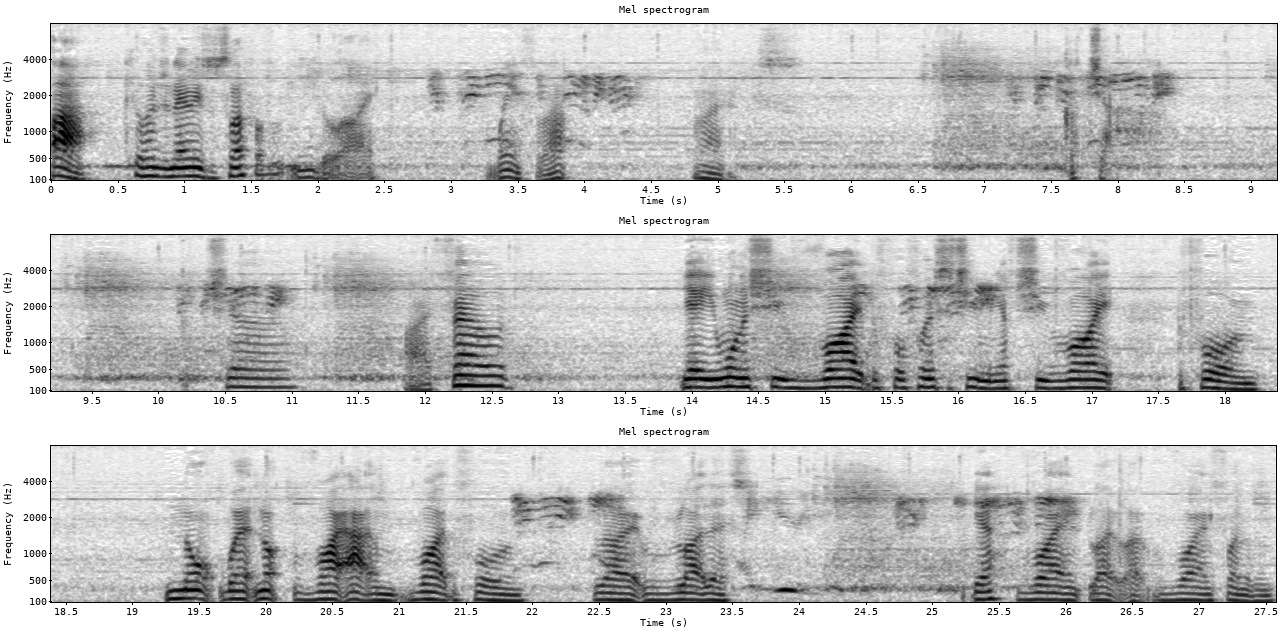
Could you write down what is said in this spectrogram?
Ah, kill 100 enemies with sniper? Eagle eye. I'm waiting for that. Right. Gotcha. Gotcha. I failed. Yeah, you want to shoot right before first achievement. You have to shoot right before him. Not where, not right at him. Right before him. Like, like this. Yeah, right, like, like right in front of him.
